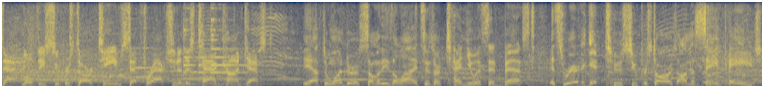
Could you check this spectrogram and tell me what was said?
Stacked multi-superstar teams set for action in this tag contest. You have to wonder if some of these alliances are tenuous at best. It's rare to get two superstars on the same page,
